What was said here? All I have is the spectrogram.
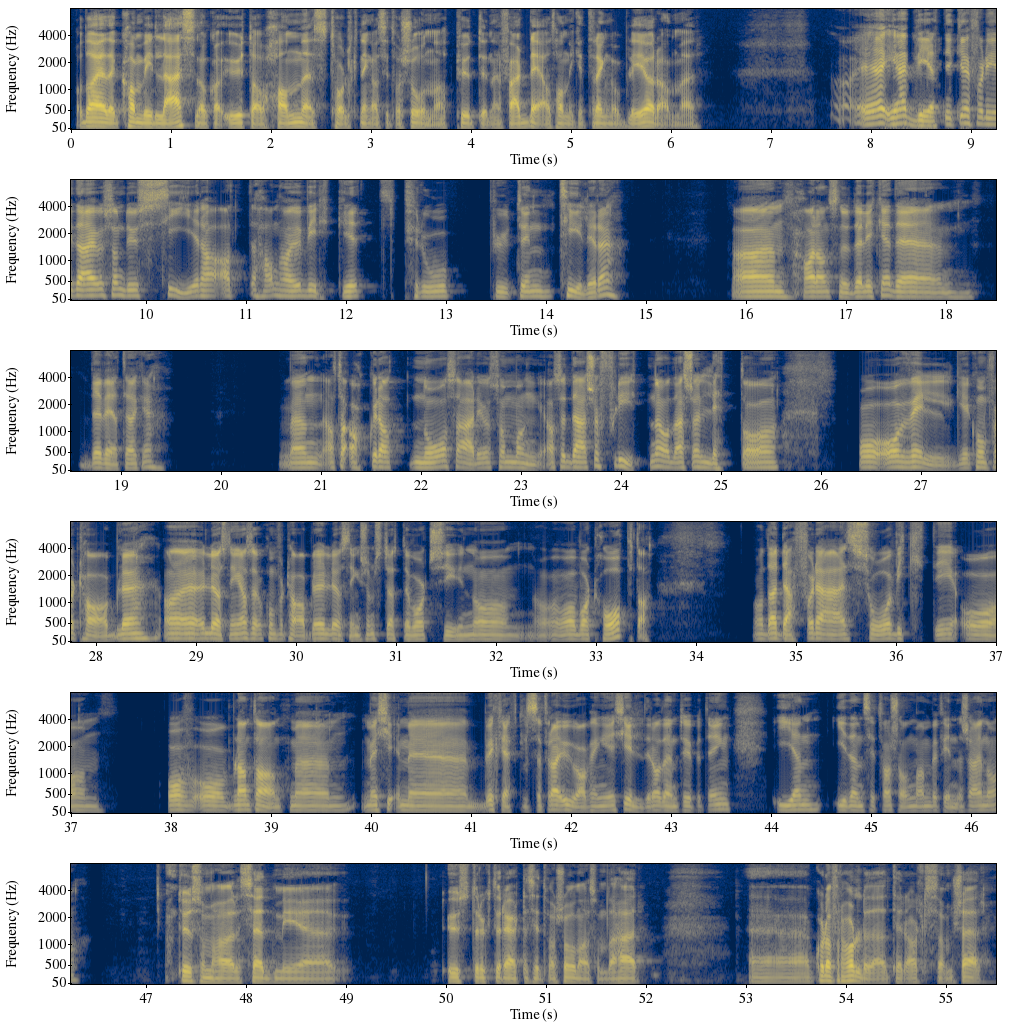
Og da er det, kan vi lese noe ut av hans tolkning av situasjonen, at Putin er ferdig, at han ikke trenger å blidgjøre han mer? Jeg, jeg, vet ikke, fordi det er jo som du sier, at han har jo virket pro Putin tidligere. Uh, har han snudd eller ikke? Det, det, vet jeg ikke. Men altså, akkurat nå så er det jo så mange Altså, det er så flytende, og det er så lett å å, å velge komfortable uh, løsninger, altså komfortable løsninger som støtter vårt syn og, og, og, vårt håp. Da. Og Det er derfor det er så viktig å og, og bl.a. Med, med, med, bekreftelse fra uavhengige kilder og den type ting i, en, i, den situasjonen man befinner seg i nå. Du som har sett mye ustrukturerte situasjoner som det her, eh, hvordan forholder du deg til alt som skjer?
